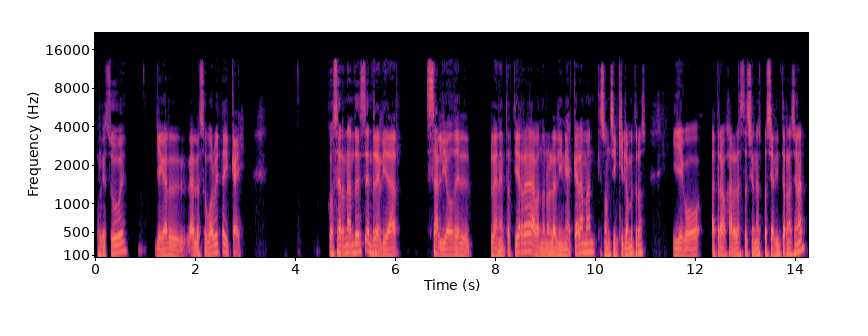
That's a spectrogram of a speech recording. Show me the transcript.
Porque sube, llega a la subórbita y cae. José Hernández en realidad salió del planeta Tierra, abandonó la línea Karaman, que son 100 kilómetros, y llegó a trabajar a la Estación Espacial Internacional.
